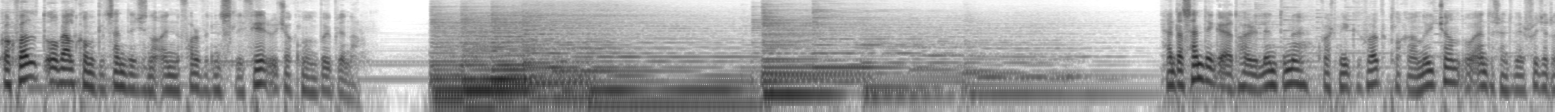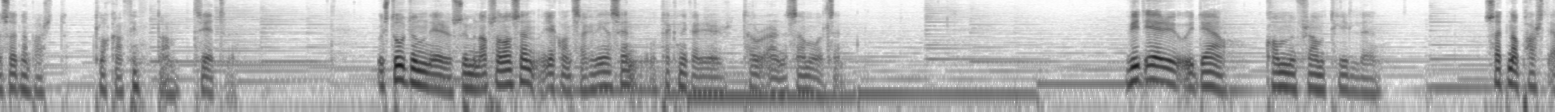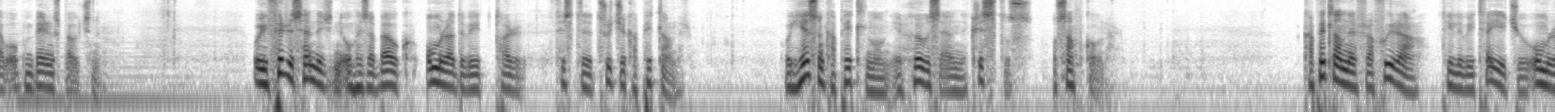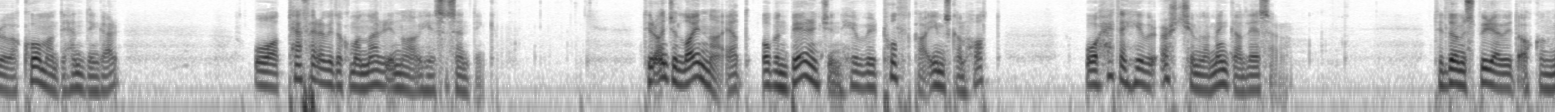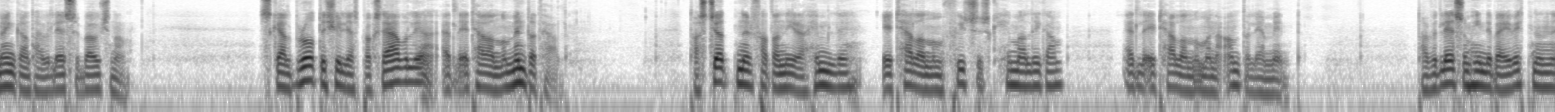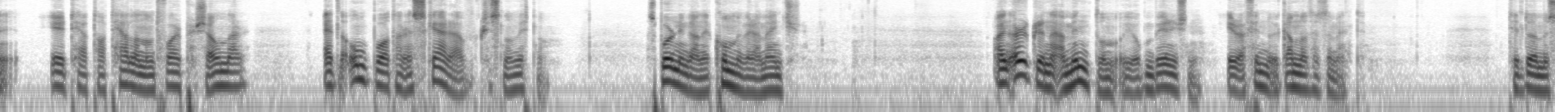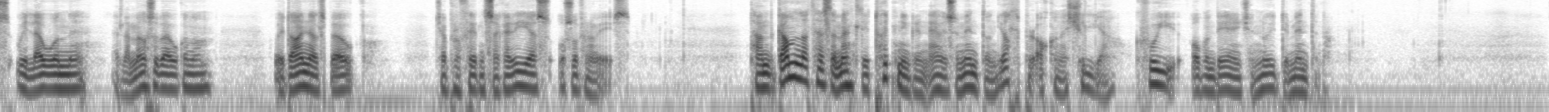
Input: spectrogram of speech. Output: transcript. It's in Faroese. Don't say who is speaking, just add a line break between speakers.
God kvöld og velkommen til sendingen av en forvidenslig fer i noen biblina. Henda sending er at høyre lintene hvert mykje kvöld klokka 19 og endersendt vi frugera 17 part klokka 15.30. Og i studion er Sumin Absalonsen, Jekvann Zachariasen og teknikar er Taur Arne Samuelsen. Vi er i dag kommet fram til 17. part av oppenberingsbøkene. Og i fyrre sendingen om hessa bøk områder vi tar fyrste trutje kapitlaner. Og i hesson kapitlen er høvesevne Kristus og samkomnar. Kapitlene fra 4 til vi 22 områder kommande hendingar, og tæffera vi koma nær inn av hese sending. Til ønsken løgna er at åbenberingin hever tolka imskan hatt, og hetta hever ørskimla mengan lesaran. Til dømes spyrja vi okkon mengan tar vi lese bøkina. Skal broti skiljas bokstavliga, eller er talan om myndatal? Ta stjøtner falla nira himli, er talan om fysisk himmeligam, eller er talan om en andalega mynd? Ta vi lese om hinne bei vittnene, er til at ta talan om tvær personar, eller ombåtar en skär av kristnum vittnum. Spurningane kunne vera mennesker. Ein ørgrunna av myndun og i oppenberingsene er å finne i gamla testament. Til dømes vi lauene, eller Mosebøkonon, og i Daniels bøk, til profeten Zakarias og så framvis. Tan gamla testamentli tøytningren av hese mynden hjelper okkona skilja kvui åpenberingen nøyder myndina.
